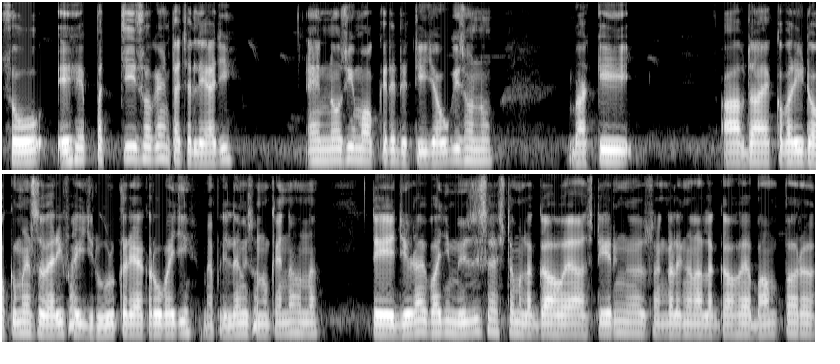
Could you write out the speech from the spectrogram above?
ਸੋ ਇਹ 2500 ਘੰਟਾ ਚੱਲਿਆ ਜੀ। ਐਨਓਸੀ ਮੌਕੇ ਤੇ ਦਿੱਤੀ ਜਾਊਗੀ ਤੁਹਾਨੂੰ ਬਾਕੀ ਆਪ ਦਾ ਇੱਕ ਵਾਰੀ ਡਾਕੂਮੈਂਟਸ ਵੈਰੀਫਾਈ ਜ਼ਰੂਰ ਕਰਿਆ ਕਰੋ ਬਾਈ ਜੀ ਮੈਂ ਪਹਿਲਾਂ ਵੀ ਤੁਹਾਨੂੰ ਕਹਿੰਦਾ ਹੁੰਦਾ ਤੇ ਜਿਹੜਾ ਵੀ ਬਾਈ ਜੀ 뮤직 ਸਿਸਟਮ ਲੱਗਾ ਹੋਇਆ ਸਟੀਅਰਿੰਗ ਸੰਗਲੀਆਂ ਨਾਲ ਲੱਗਾ ਹੋਇਆ ਬੰਪਰ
